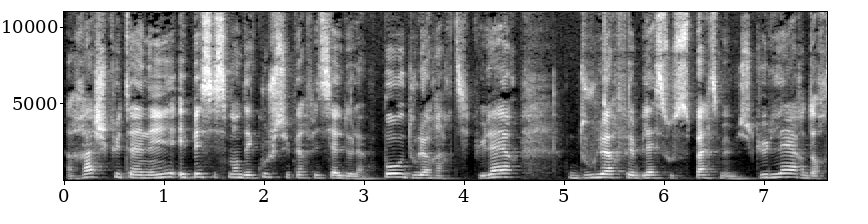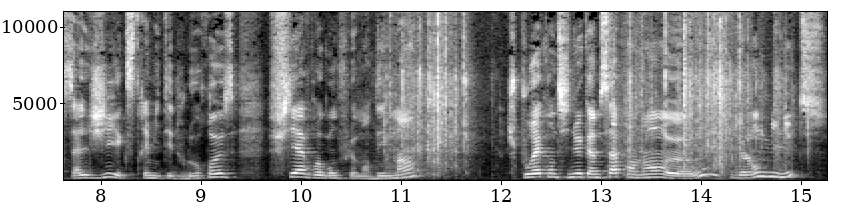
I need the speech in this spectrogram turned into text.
Rage cutanée, épaississement des couches superficielles de la peau, douleur articulaire, douleur, faiblesse ou spasme musculaire, dorsalgie, extrémité douloureuse, fièvre, gonflement des mains. Je pourrais continuer comme ça pendant euh, de longues minutes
